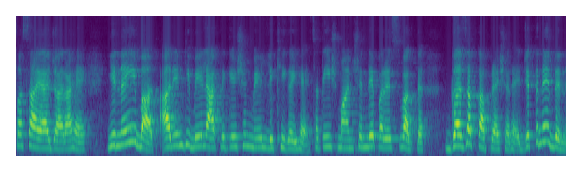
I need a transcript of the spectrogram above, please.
फंसाया जा रहा है। ये नई बात आर्यन की बेल एप्लीकेशन में लिखी गई है। सतीश मान शिंदे पर इस वक्त गजब का प्रेशर है। जितने दिन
